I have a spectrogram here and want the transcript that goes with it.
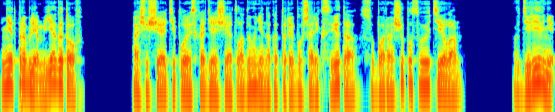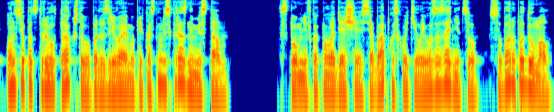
Нет проблем, я готов. Ощущая тепло, исходящее от ладони, на которой был шарик света, Субару ощупал свое тело. В деревне он все подстроил так, чтобы подозреваемые прикоснулись к разным местам. Вспомнив, как молодящаяся бабка схватила его за задницу, Субару подумал,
